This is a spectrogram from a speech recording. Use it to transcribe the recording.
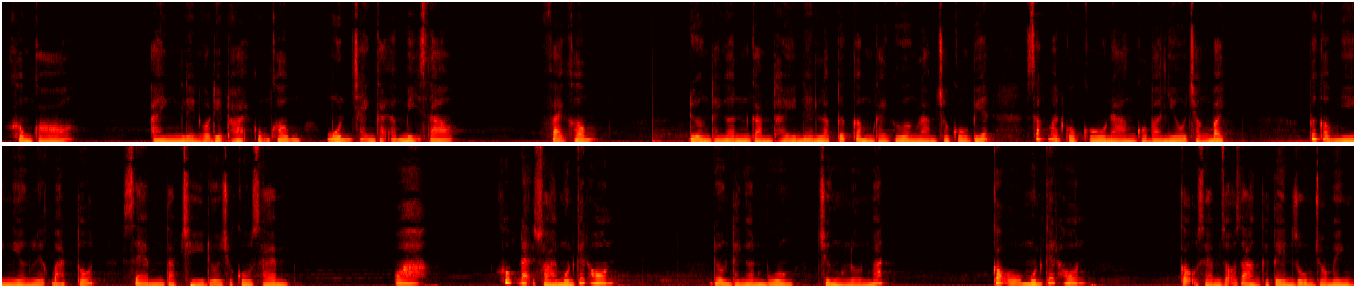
Không có. Anh liền gọi điện thoại cũng không, Muốn tranh cãi ẩm mỹ sao? Phải không? Đường Thanh Ân cảm thấy nên lập tức cầm cái gương Làm cho cô biết Sắc mặt của cô nàng có bao nhiêu trắng bệch. Tức Ngọc Nhi nghiêng liếc bạn tốt, Xem tạp chí đưa cho cô xem. Wow Khúc đại soái muốn kết hôn. Đường Thành Ngân buông, Trừng lớn mắt. Cậu muốn kết hôn? Cậu xem rõ ràng cái tên dùm cho mình.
